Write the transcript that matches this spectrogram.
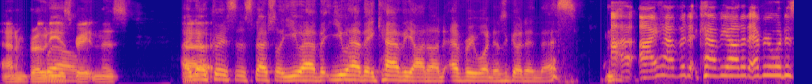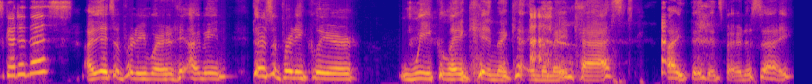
Adam Brody well, is great in this. I know, uh, Chris, especially you have you have a caveat on everyone is good in this. I, I have a caveat that everyone is good at this. It's a pretty weird. I mean, there's a pretty clear weak link in the in the main cast. I think it's fair to say.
